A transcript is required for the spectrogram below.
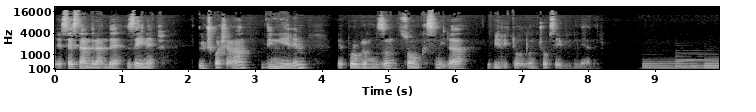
E, seslendiren de Zeynep Üç Başaran. Dinleyelim ve programımızın son kısmıyla birlikte olalım. Çok sevgili dinleyenler. Müzik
